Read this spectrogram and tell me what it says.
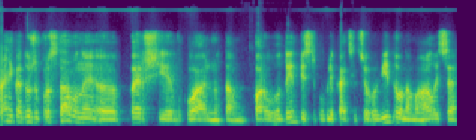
Механіка дуже проста. Вони е, перші буквально там пару годин після публікації цього відео намагалися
